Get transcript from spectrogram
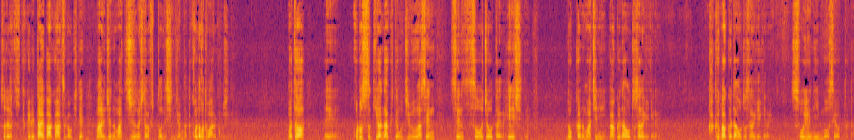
それがきっかけで大爆発が起きて周り中の街中の人が吹っ飛んで死んじゃったってこんなこともあるかもしれない。または、えー、殺す気はなくても自分は戦争状態の兵士でどっかの町に爆弾を落とさなきゃいけない。核爆弾を落とさなきゃいけない。そういう任務を背負ったと。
